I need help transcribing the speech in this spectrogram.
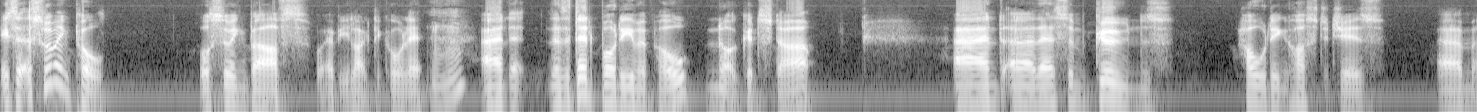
it's at a swimming pool. Or swimming baths, whatever you like to call it. Mhm. And uh, there's a dead body in the pool, not a good start. And uh, there's some goons holding hostages. Um,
